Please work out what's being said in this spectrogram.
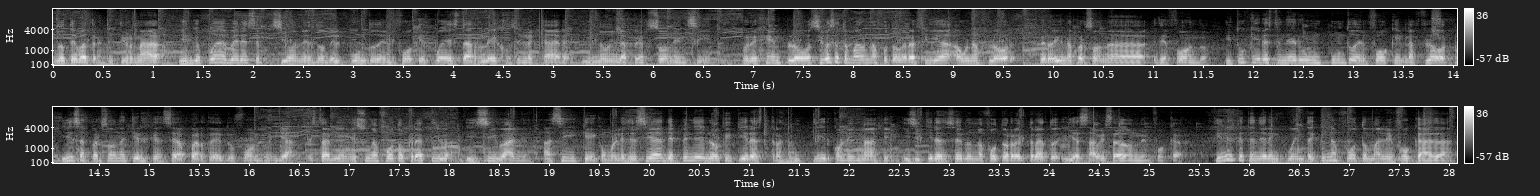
no te va a transmitir nada. Y aunque puede haber excepciones donde el punto de enfoque puede estar lejos de la cara y no en la persona en sí. Por ejemplo, si vas a tomar una fotografía a una flor, pero hay una persona de fondo, y tú quieres tener un punto de enfoque en la flor, y esa persona quieres que sea parte de tu fondo, ya, está bien, es una foto creativa, y sí vale. Así que, como les decía, depende de lo que quieras transmitir con la imagen, y si quieres hacer una foto retrato ya sabes a dónde enfocar. Tienes que tener en cuenta que una foto mal enfocada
